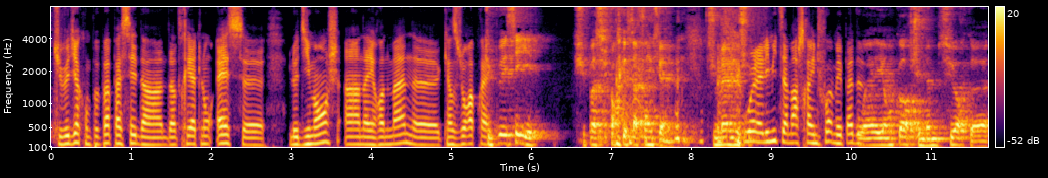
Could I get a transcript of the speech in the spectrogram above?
Tu veux dire qu'on peut pas passer d'un triathlon S euh, le dimanche à un Ironman euh, 15 jours après? Tu peux essayer. Je suis pas sûr que ça fonctionne. je même, Ou à la limite, ça marchera une fois, mais pas deux. Ouais, et encore, je suis même sûr que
